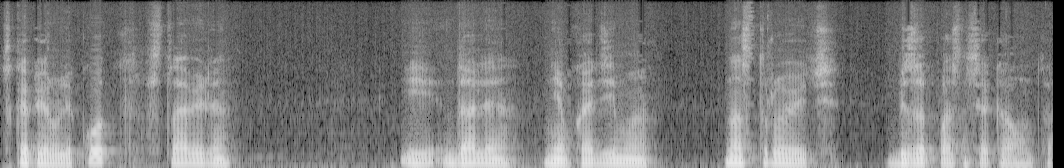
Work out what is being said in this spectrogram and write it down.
скопировали код, вставили. И далее необходимо настроить безопасность аккаунта.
